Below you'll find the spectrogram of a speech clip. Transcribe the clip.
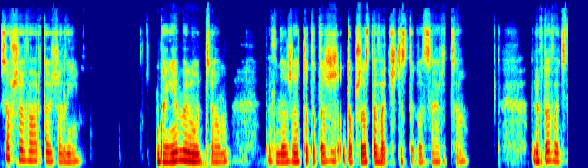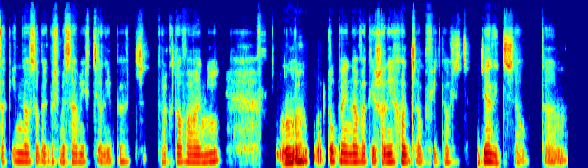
Zawsze warto, jeżeli dajemy ludziom pewne rzeczy, to też dobrze zdawać z czystego serca. Traktować tak inne osoby, jakbyśmy sami chcieli być traktowani. Mm, tutaj nawet jeżeli chodzi o obfitość, dzielić się tym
